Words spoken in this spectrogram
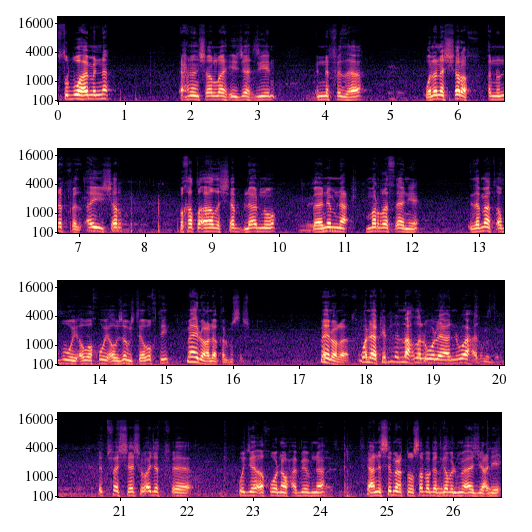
تطلبوها منا؟ إحنا إن شاء الله جاهزين ننفذها. ولنا الشرف أن ننفذ أي شرط بخطأ هذا الشاب لأنه بنمنع مرة ثانية. إذا مات أبوي أو أخوي أو زوجتي أو أختي ما له علاقة المستشفى ما له علاقه ولكن اللحظة الأولى يعني الواحد تفشش وأجت في وجه أخونا وحبيبنا. يعني سمعته سبقت قبل ما أجي يعني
